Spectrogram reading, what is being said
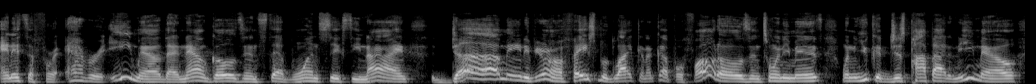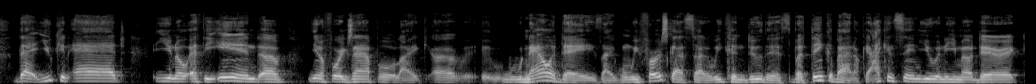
and it's a forever email that now goes in step 169, duh. I mean, if you're on Facebook liking a couple photos in 20 minutes, when you could just pop out an email that you can add you know, at the end of, you know, for example, like uh, nowadays, like when we first got started, we couldn't do this. But think about it. Okay, I can send you an email, Derek,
